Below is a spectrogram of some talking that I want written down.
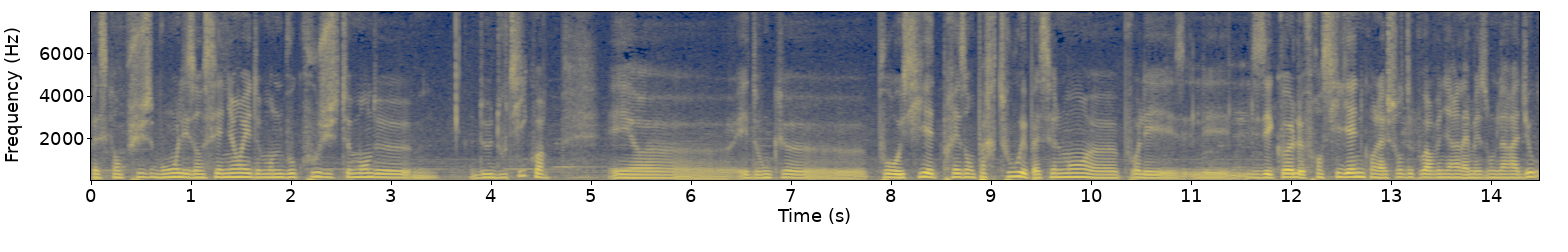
parce qu'en plus, bon, les enseignants, ils demandent beaucoup justement de, d'outils, quoi. Et, et donc, pour aussi être présent partout et pas seulement pour les, les, les, écoles franciliennes qui ont la chance de pouvoir venir à la maison de la radio,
